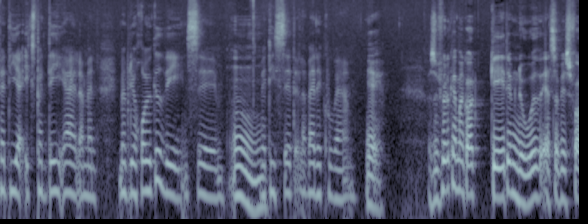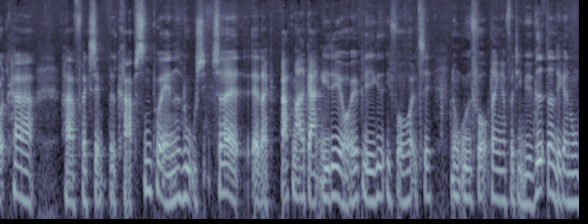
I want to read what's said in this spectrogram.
værdier ekspanderer, eller man, man bliver rykket ved ens øh, mm. værdisæt, eller hvad det kunne være. Ja, og selvfølgelig kan man godt gætte noget. Altså hvis folk har har for eksempel krabsen på andet hus, så er, er der ret meget gang i det i øjeblikket i forhold til nogle udfordringer, fordi vi ved, der ligger nogle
